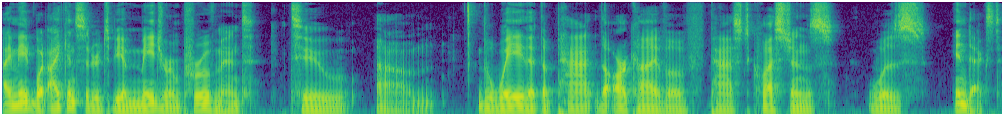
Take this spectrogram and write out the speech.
I made what I considered to be a major improvement to um, the way that the pa- the archive of past questions was indexed.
